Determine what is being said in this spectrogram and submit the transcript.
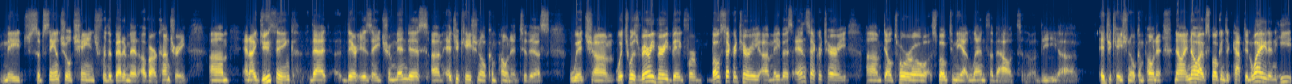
made substantial change for the betterment of our country. Um, and I do think that there is a tremendous um, educational component to this, which um, which was very very big for both Secretary uh, Mabus and Secretary um, Del Toro spoke to me at length about the uh, educational component. Now I know I've spoken to Captain White, and he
